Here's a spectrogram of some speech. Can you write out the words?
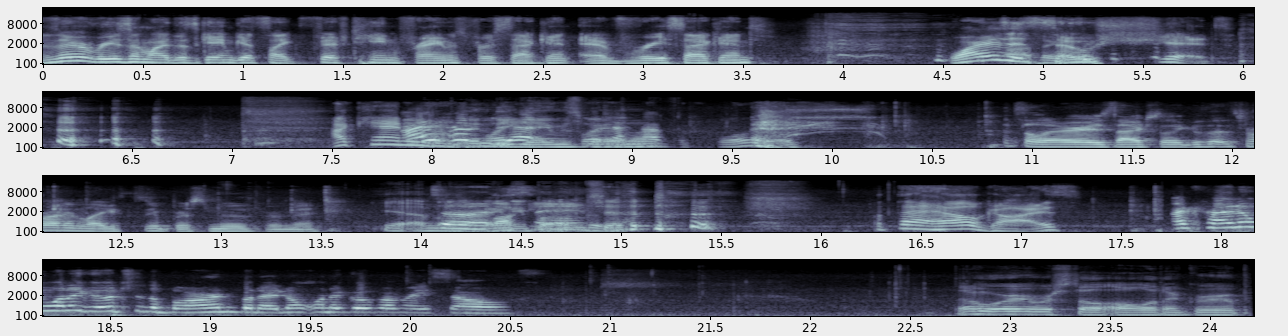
Is there a reason why this game gets like 15 frames per second every second? Why is it so shit? I can't I even have play games, to man. have- That's hilarious, actually, because it's running like super smooth for me. yeah, I'm So not having it's any bullshit. What the hell, guys? I kind of want to go to the barn, but I don't want to go by myself. Don't worry, we're still all in a group.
